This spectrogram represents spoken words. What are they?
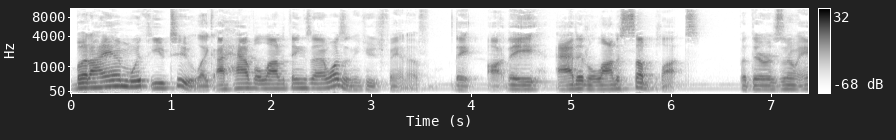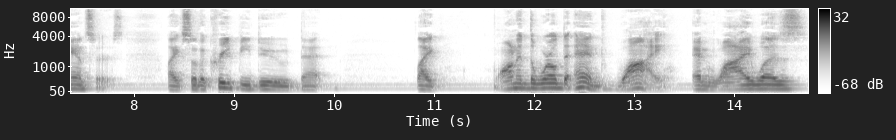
But I am with you too. Like I have a lot of things that I wasn't a huge fan of. They uh, they added a lot of subplots, but there was no answers. Like so, the creepy dude that like wanted the world to end. Why? And why was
